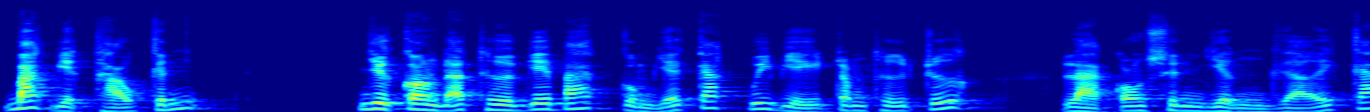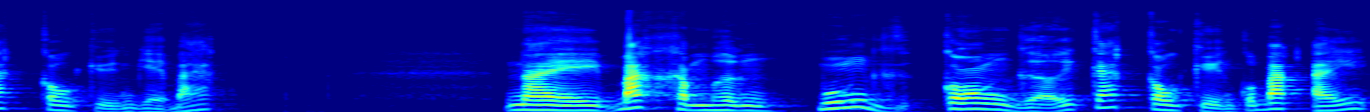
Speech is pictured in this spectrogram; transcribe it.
Bác Việt Thảo kính, như con đã thưa với bác cùng với các quý vị trong thư trước là con xin dừng gửi các câu chuyện về bác. Này bác Khâm Hưng muốn con gửi các câu chuyện của bác ấy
